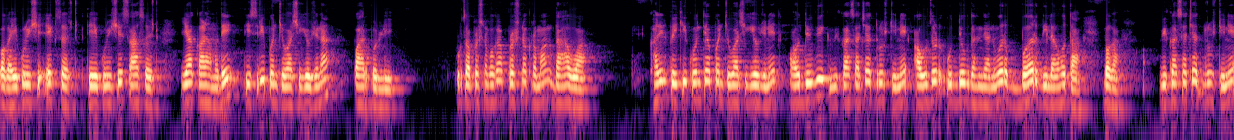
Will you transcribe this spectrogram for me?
बघा एकोणीसशे एकसष्ट ते एकोणीसशे सहासष्ट या काळामध्ये तिसरी पंचवार्षिक योजना पार पडली. पुढचा प्रश्न बघा. प्रश्न क्रमांक दहावा खालीलपैकी कोणत्या पंचवार्षिक योजनेत औद्योगिक विकासाच्या दृष्टीने अवजड उद्योगधंद्यांवर भर दिला होता? बघा. विकासाच्या दृष्टीने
